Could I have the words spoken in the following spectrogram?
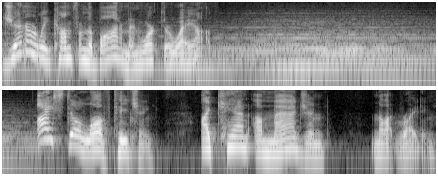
generally come from the bottom and work their way up. I still love teaching. I can't imagine not writing.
